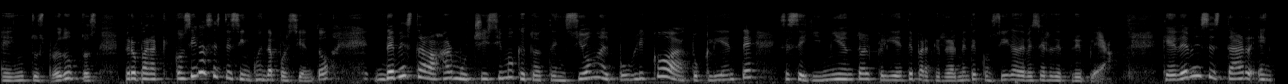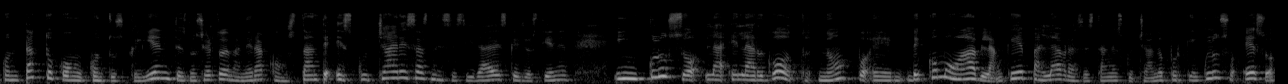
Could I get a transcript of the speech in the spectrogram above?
en tus productos. Pero para que consigas este 50%, debes trabajar muchísimo que tu atención al público, a tu cliente, ese seguimiento al cliente para que realmente consiga debe ser de triple A. Que debes estar en contacto con, tus clientes, ¿no es cierto? De manera constante, escuchar esas necesidades que ellos tienen, incluso la, el argot, ¿no? Eh, de cómo hablan, qué palabras están escuchando, porque incluso eso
